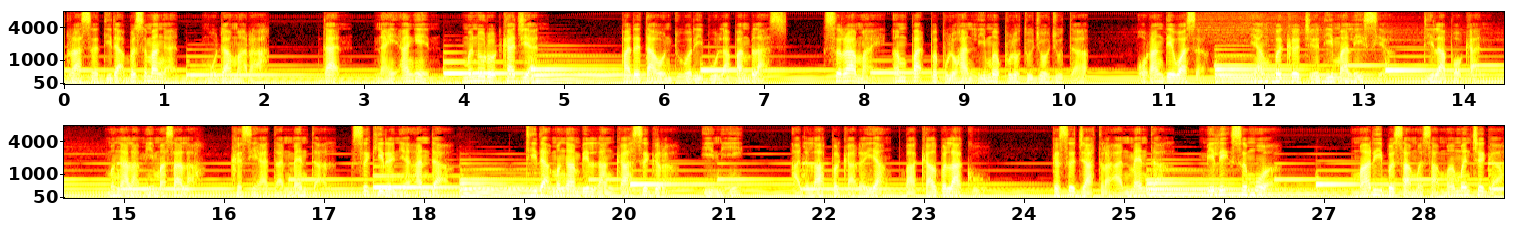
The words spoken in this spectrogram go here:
rasa tidak bersemangat, mudah marah, dan naik angin. Menurut kajian, pada tahun 2018, seramai 4.57 juta orang dewasa yang bekerja di Malaysia dilaporkan mengalami masalah kesihatan mental sekiranya anda tidak mengambil langkah segera. Ini adalah perkara yang bakal berlaku. Kesejahteraan mental milik semua Mari bersama-sama mencegah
